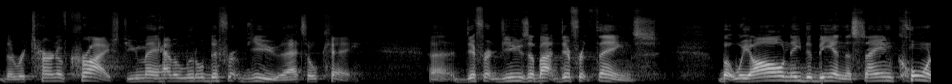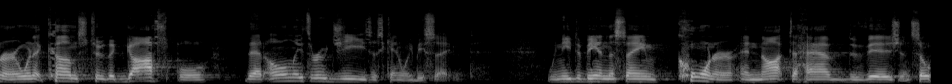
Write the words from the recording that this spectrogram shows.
The return of Christ, you may have a little different view, that's okay. Uh, different views about different things. But we all need to be in the same corner when it comes to the gospel that only through Jesus can we be saved. We need to be in the same corner and not to have division. So,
